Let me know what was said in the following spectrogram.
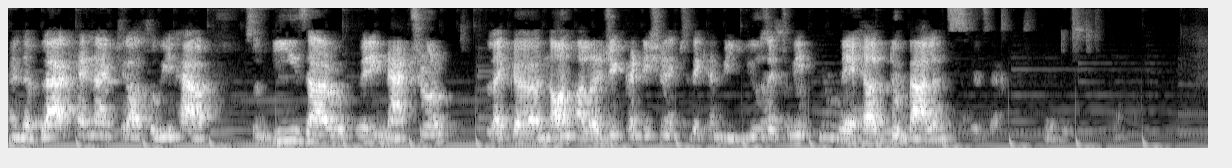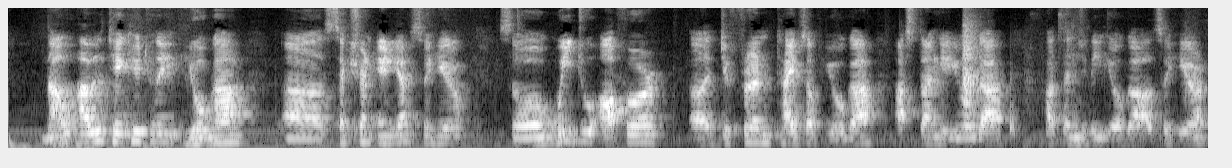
and the black henna actually also we have. So these are very natural like a non-allergic condition actually they can be used actually. They help to balance. Now I will take you to the yoga uh, section area. So here so we do offer uh, different types of yoga. Ashtanga yoga Patanjali yoga also here.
